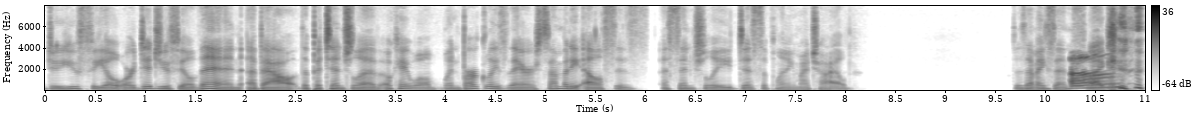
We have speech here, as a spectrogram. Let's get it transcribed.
do you feel or did you feel then about the potential of, okay, well, when Berkli's there, somebody else is essentially disciplining my child? Does that make sense? Um, like, did,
